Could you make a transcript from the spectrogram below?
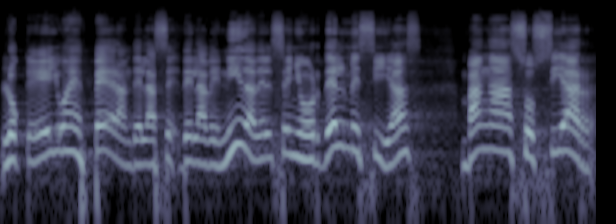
lo que ellos esperan de la, de la venida del Señor, del Mesías, van a asociar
